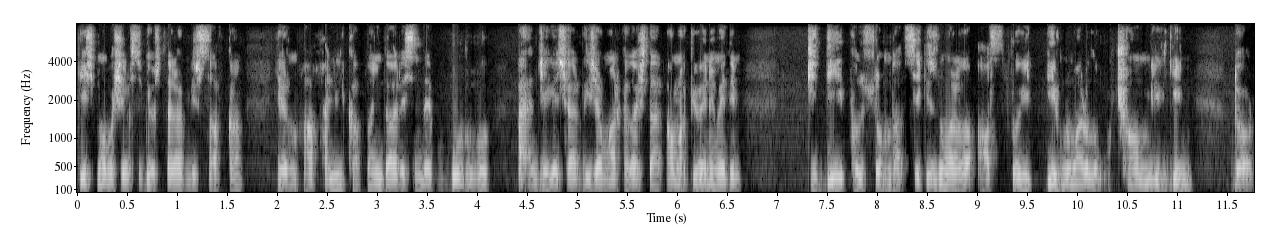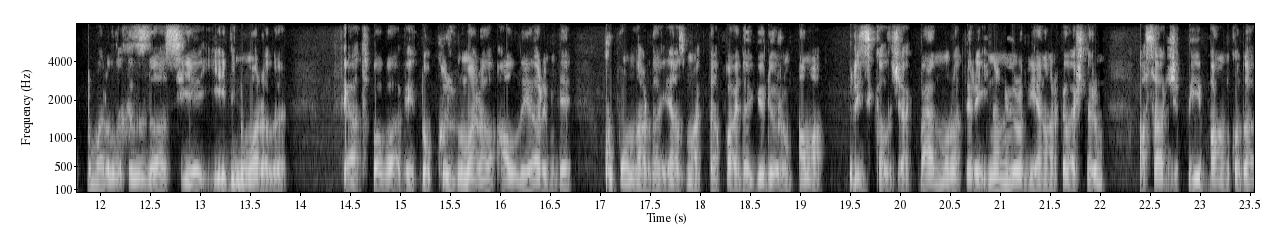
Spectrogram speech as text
geçme başarısı gösteren bir safkan. Yarın Halil Kaplan idaresinde bu grubu bence geçer diyeceğim arkadaşlar ama güvenemedim ciddi pozisyonda 8 numaralı Asteroid, 1 numaralı Uçan Bilgin, 4 numaralı Hızlı Asiye, 7 numaralı Fiyat Baba ve 9 numaralı Allı Yarimi'de kuponlarda yazmakta fayda görüyorum ama risk alacak. Ben Murat Er'e inanıyorum diyen arkadaşlarım Asarcıklı'yı bankoda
